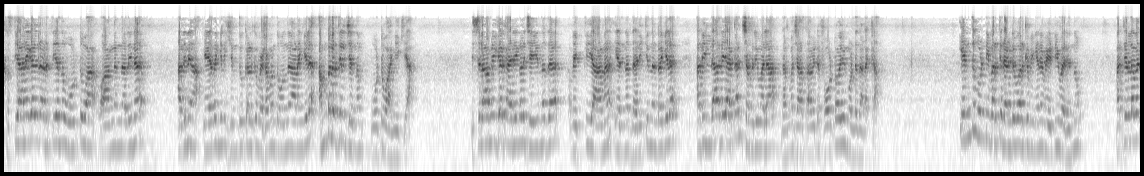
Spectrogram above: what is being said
ക്രിസ്ത്യാനികളുടെ അടുത്ത് ചെന്ന് വോട്ട് വാങ്ങുന്നതിന് അതിന് ഏതെങ്കിലും ഹിന്ദുക്കൾക്ക് വിഷമം തോന്നുകയാണെങ്കിൽ അമ്പലത്തിൽ ചെന്നും വോട്ട് വാങ്ങിക്കുക. ഇസ്ലാമിക കാര്യങ്ങൾ ചെയ്യുന്നത് വ്യക്തിയാണ് എന്ന് ധരിക്കുന്നുണ്ടെങ്കിൽ അതില്ലാതെയാക്കാൻ ശബരിമല ധർമ്മശാസ്താവിന്റെ ഫോട്ടോയും കൊണ്ട് നടക്കാം. എന്തുകൊണ്ട് ഇവർക്ക് രണ്ടുപേർക്കും ഇങ്ങനെ വേണ്ടി വരുന്നു? മറ്റുള്ളവർ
